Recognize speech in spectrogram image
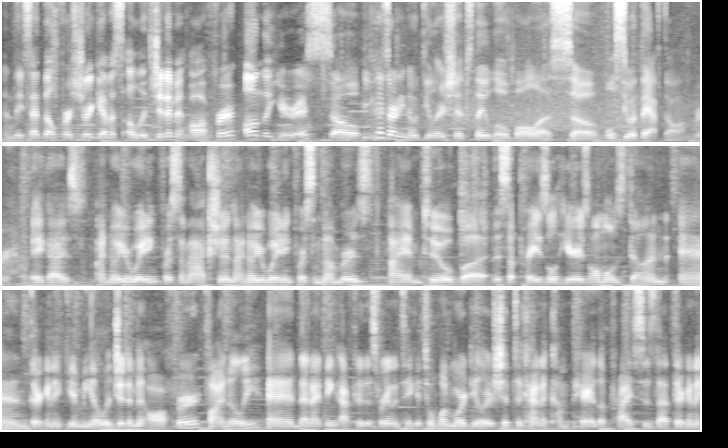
and they said they'll for sure give us a legitimate offer on the Urus. So you guys already know dealerships, they lowball us. So we'll see what they have to offer. Hey guys, I know you're waiting for some action. I know you're waiting for some numbers. I am too, but this appraisal here is almost done and they're gonna give me a legitimate offer finally. And then I think after this, we're gonna take it to one more dealership to kind of compare the prices that they're gonna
